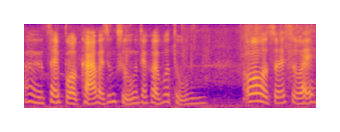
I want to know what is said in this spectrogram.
เออ ใส่ปวกขาไว้สูงๆจะค่อยพูดถูโอ้ สวยๆ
